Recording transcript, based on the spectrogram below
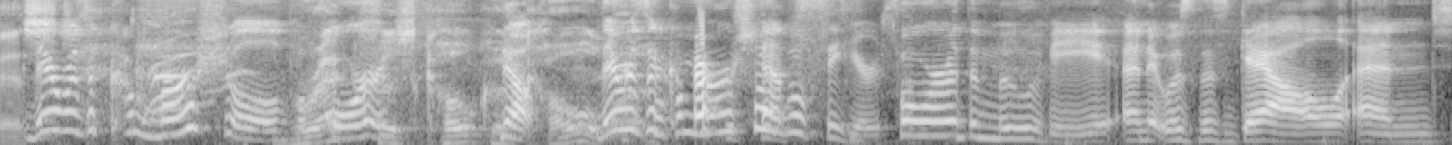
a there was a commercial before Breakfast Coca-Cola. No, there was a commercial Pepsi or before the movie, and it was this gal, and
